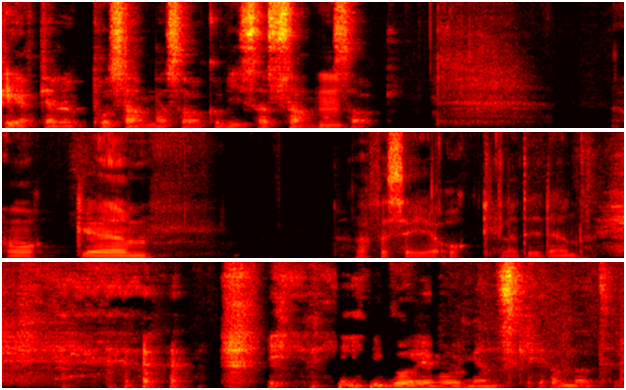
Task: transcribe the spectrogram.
pekar på samma sak och visar samma mm. sak. Och eh, varför säger jag och hela tiden? det ingår i vår mänskliga natur.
